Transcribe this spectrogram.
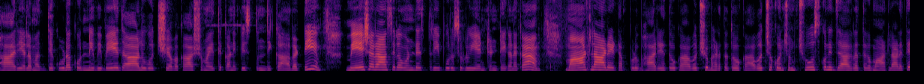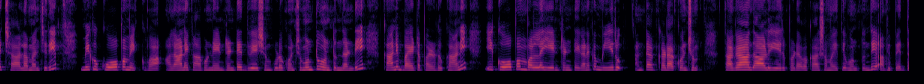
భార్యల మధ్య కూడా కొన్ని విభేదాలు వచ్చే అవకాశం అయితే కనిపిస్తుంది. కాబట్టి మేషరాశిలో ఉండే స్త్రీ పురుషులు ఏంటంటే కనుక మాట్లాడేటప్పుడు భార్యతో కావచ్చు భర్తతో కావచ్చు కొంచెం చూసుకుని జాగ్రత్తగా మాట్లాడితే చాలా మంచిది. మీకు కోపం ఎక్కువ. అలానే కాకుండా ఏంటంటే ద్వేషం కూడా కొంచెం ఉంటూ ఉంటుందండి. కానీ బయటపడడు కానీ ఈ కోపం వల్ల ఏంటంటే కనుక మీరు అంటే అక్కడ కొంచెం తగాదాలు ఏర్పడే అవకాశం అయితే ఉంటుంది. అవి పెద్ద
